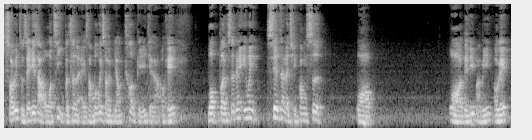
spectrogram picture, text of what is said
sorry to say this 啊，我自己本身的 example 会稍微比较特别一点啊。OK，我本身呢，因为现在的情况是，我我爹地妈咪，OK，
